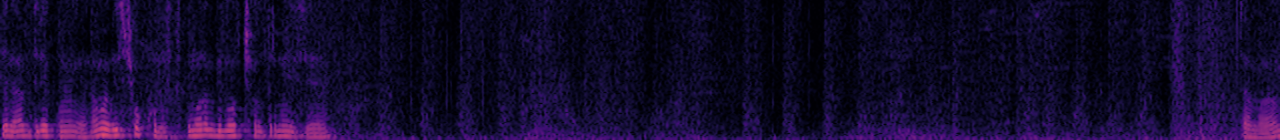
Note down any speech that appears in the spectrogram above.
Gel abi direkt buna gel. Ama biz çok konuştuk. Umarım bir lord çaldırmayız ya. Tamam.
